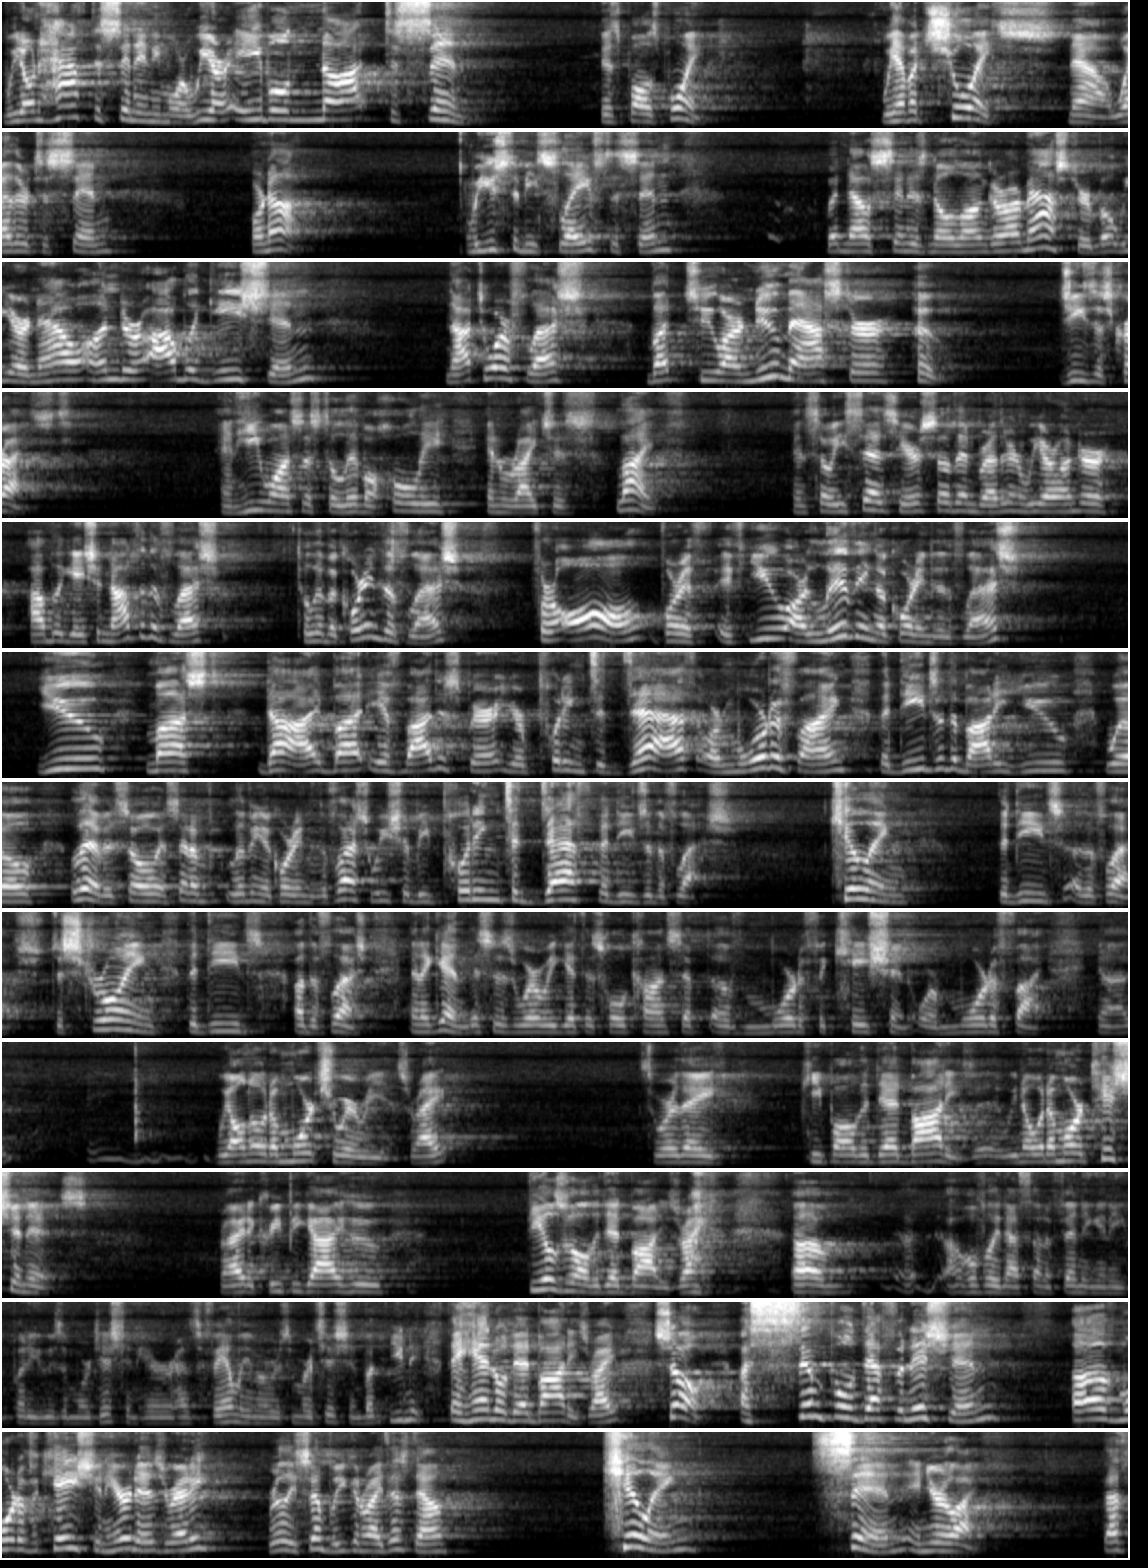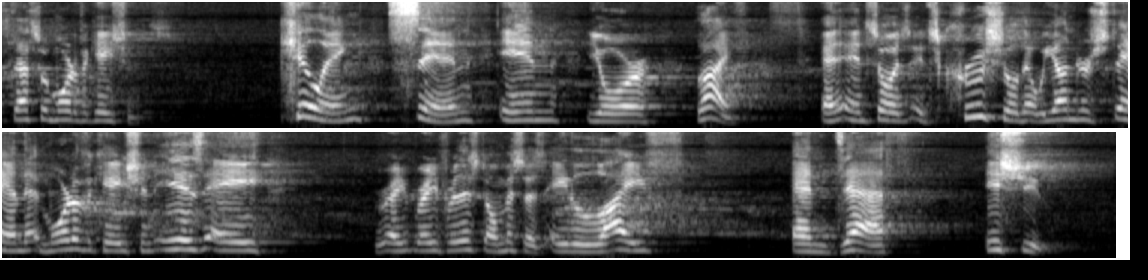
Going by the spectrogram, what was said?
we don't have to sin anymore. We are able not to sin. is Paul's point. We have a choice now whether to sin or not. We used to be slaves to sin, but now sin is no longer our master. But we are now under obligation, not to our flesh, but to our new master, who? Jesus Christ. And he wants us to live a holy and righteous life. And so he says here, so then, brethren, we are under obligation, not to the flesh, to live according to the flesh. For all, for if, if you are living according to the flesh, you must die. But if by the Spirit you're putting to death or mortifying the deeds of the body, you will live. And so instead of living according to the flesh, we should be putting to death the deeds of the flesh, killing the deeds of the flesh, destroying the deeds of the flesh. And again, this is where we get this whole concept of mortification or mortify. Uh, we all know what a mortuary is, right? It's where they keep all the dead bodies. Uh, we know what a mortician is, right? A creepy guy who deals with all the dead bodies, right? Um, uh, hopefully that's not offending anybody who's a mortician here or has a family member who's a mortician, but you, they handle dead bodies, right? So, a simple definition of mortification here it is, ready? Really simple. You can write this down killing sin in your life. That's, that's what mortification is. Killing sin in your life. And, and so it's, it's crucial that we understand that mortification is a, ready, ready for this? Don't miss this, a life and death issue.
